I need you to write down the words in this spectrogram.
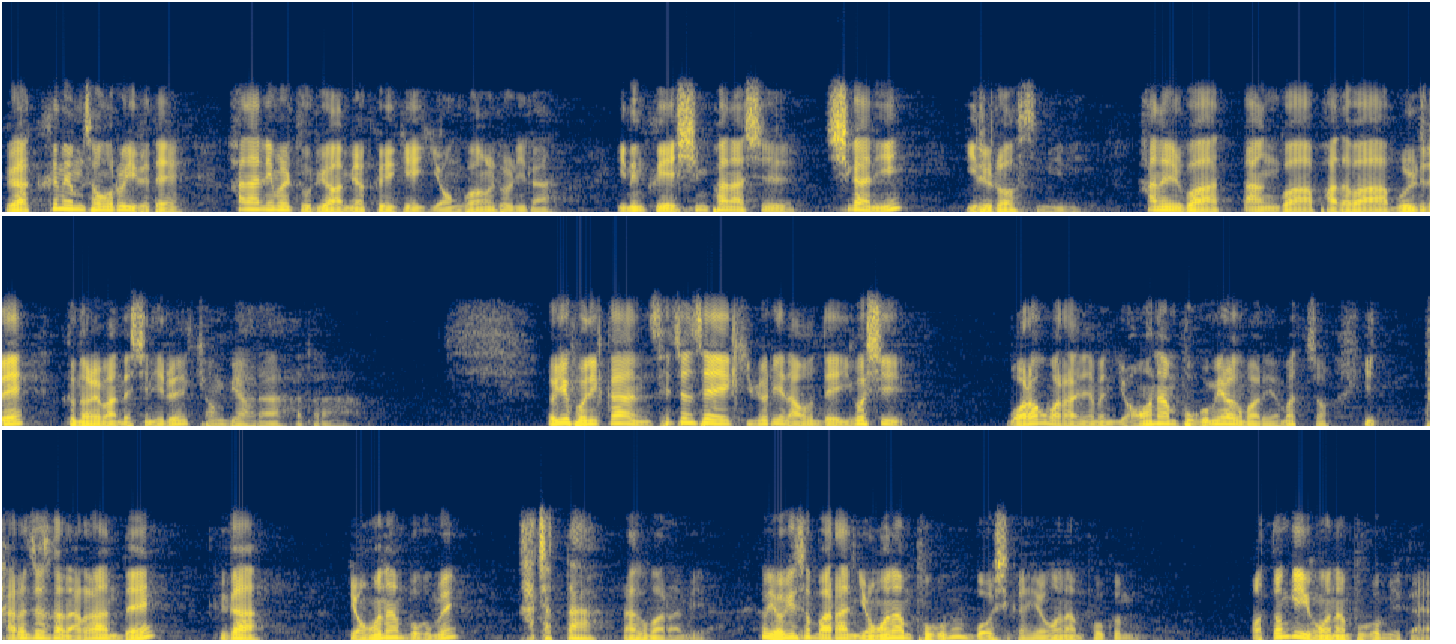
그가 큰 음성으로 이르되 하나님을 두려워하며 그에게 영광을 돌리라. 이는 그의 심판하실 시간이 이르렀음이니 하늘과 땅과 바다와 물들의 근원을 만드신 이를 경배하라 하더라. 여기 보니까 세천세의 기별이 나오는데 이것이 뭐라고 말하냐면 영원한 복음이라고 말해요. 맞죠? 이 다른 천사가 날아가는데 그가 영원한 복음을 가졌다라고 말합니다. 그럼 여기서 말한 영원한 복음은 무엇일까요? 영원한 복음. 어떤 게 영원한 복음일까요?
